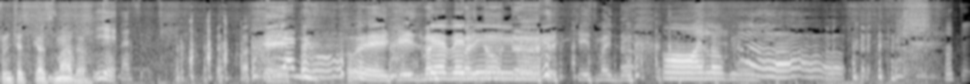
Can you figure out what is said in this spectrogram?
Francesca's mother. Yeah, that's it. Hey. And you. Hey, she's my, my daughter. she's my daughter. Oh, I love you. Ok.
